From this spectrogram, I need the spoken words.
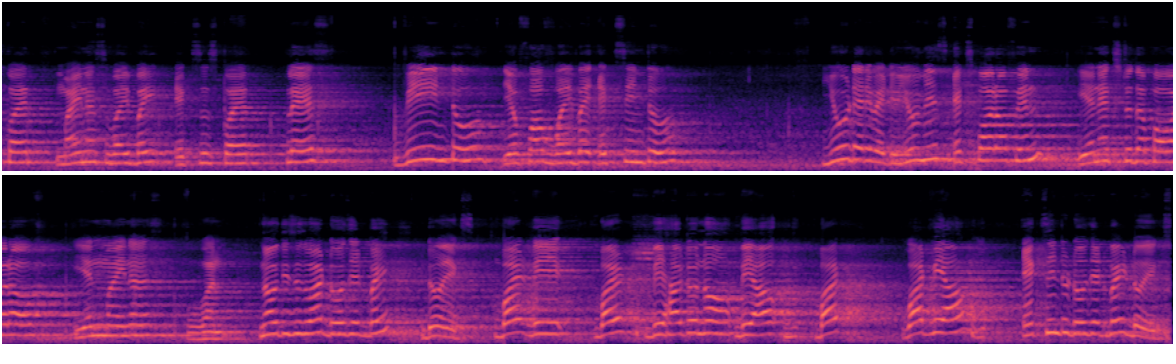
square minus y by x square plus v into f of y by x into u derivative. U means x power of n nx to the power of n minus 1 now this is what dou z by dou x. But we but we have to know we have but what we have? X into dou z by dou x.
